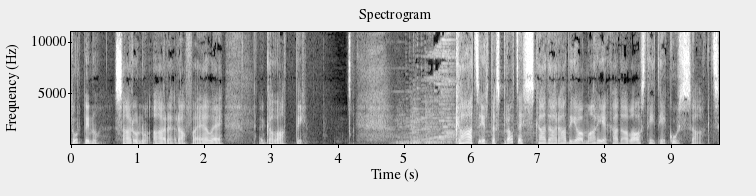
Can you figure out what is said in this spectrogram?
turpinu sarunu ar Rafaēlē Galati. Kāds ir tas process, kādā radio Marija kādā valstī tiek uzsākts,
